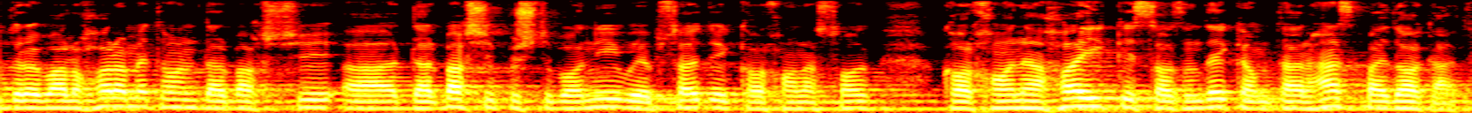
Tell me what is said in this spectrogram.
درایورها را می‌تونیم در بخش در بخش پشتیبانی وبسایت کارخانه کارخانه هایی که سازنده کمتر هست پیدا کرد.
